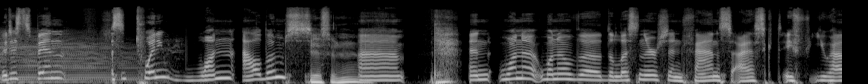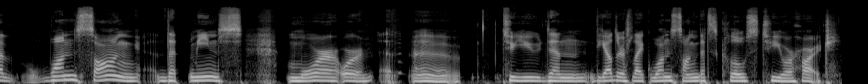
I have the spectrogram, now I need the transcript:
But it's been it's 21 albums. Yes, it is. Um, and one uh, one of the, the listeners and fans asked if you have one song that means more or uh, uh, to you than the others, like one song that's close to your heart.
